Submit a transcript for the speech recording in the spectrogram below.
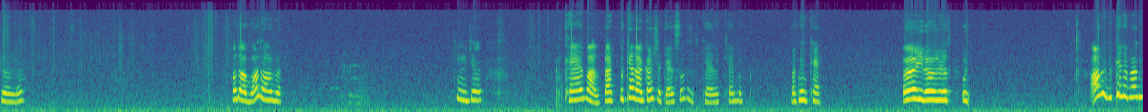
Şöyle. Abi hadi abi. Şimdi Kel var. Bak bu kel arkadaşlar kel sanırız. Kel kel bak. Bakın kel. Ay inanıyoruz. Uy. Abi bir kere ben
